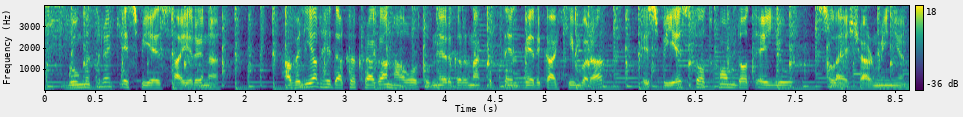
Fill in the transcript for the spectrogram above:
Գումտրեք SBS Հավելյալ հետաքրքրական հաղորդումներ վերկայքին վրա sbs.com.au/armenian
